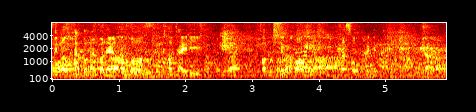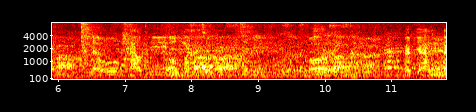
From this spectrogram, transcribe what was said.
ซึ่งเราผ่านตรงนั้นมาแล้วเราก็ซึ่งเข้าใจดีครับผมว่าความรู้สึกของพระสงฆ์เป็นยังไง แล้วข่าวที่ออกมาก็ แบบอย่างไหน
